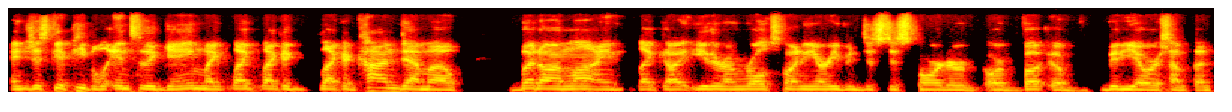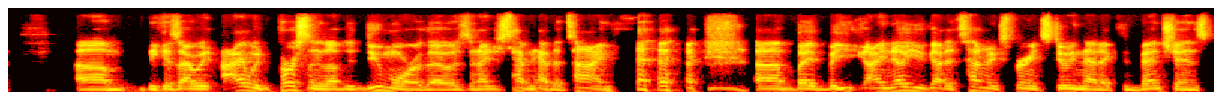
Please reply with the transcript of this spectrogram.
and just get people into the game like like like a like a con demo but online like uh, either on roll 20 or even just discord or or, or video or something um, because I would I would personally love to do more of those, and I just haven't had the time. uh, but but I know you've got a ton of experience doing that at conventions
